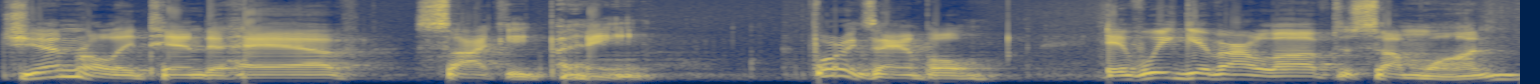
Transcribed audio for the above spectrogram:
generally tend to have psychic pain. For example, if we give our love to someone,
